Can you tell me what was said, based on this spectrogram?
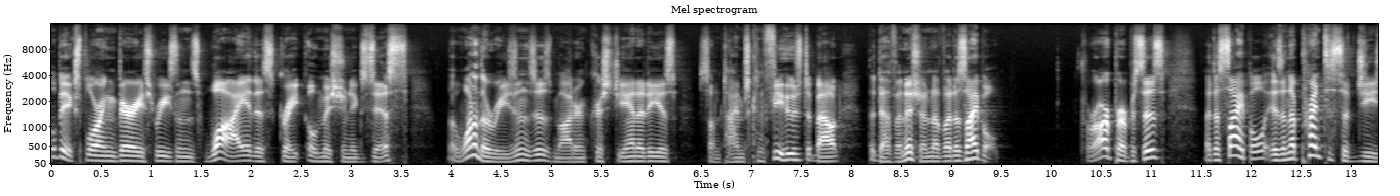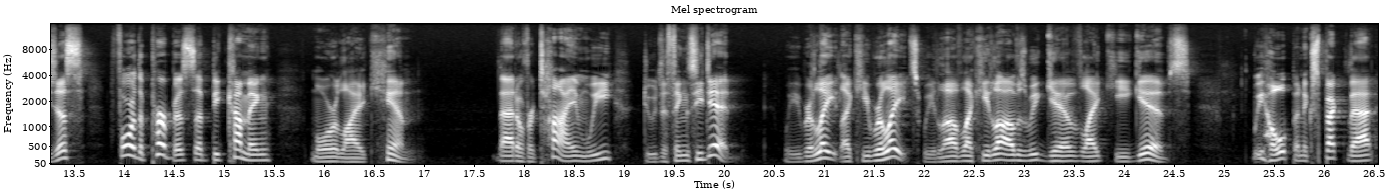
We'll be exploring various reasons why this great omission exists. One of the reasons is modern Christianity is sometimes confused about the definition of a disciple. For our purposes, a disciple is an apprentice of Jesus for the purpose of becoming more like him. That over time we do the things he did. We relate like he relates. We love like he loves. We give like he gives. We hope and expect that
